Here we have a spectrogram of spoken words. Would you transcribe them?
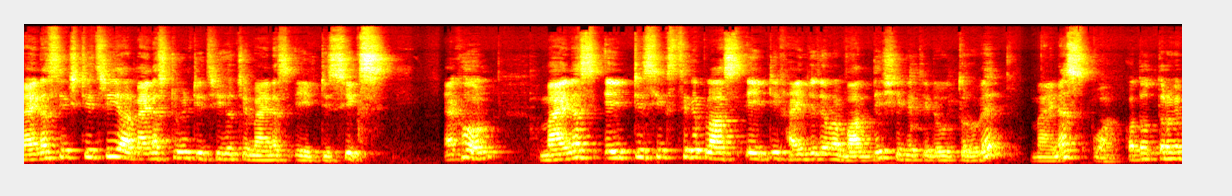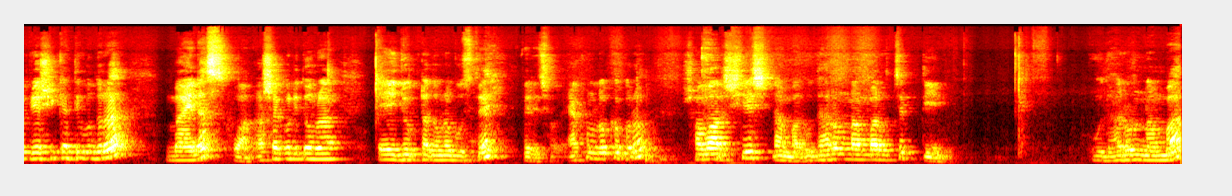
মাইনাস সিক্সটি থ্রি আর মাইনাস টোয়েন্টি থ্রি হচ্ছে মাইনাস এইটটি সিক্স এখন মাইনাস এইটটি সিক্স থেকে প্লাস এইটটি ফাইভ যদি আমরা বাদ দিই, সেক্ষেত্রে এটা উত্তর হবে মাইনাস ওয়ান কত উত্তর হবে প্রিয় শিক্ষার্থী বন্ধুরা? মাইনাস ওয়ান আশা করি তোমরা এই যোগটা তোমরা বুঝতে পেরেছ। এখন লক্ষ্য করো, সবার শেষ নাম্বার, উদাহরণ নাম্বার হচ্ছে তিন। উদাহরণ নাম্বার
